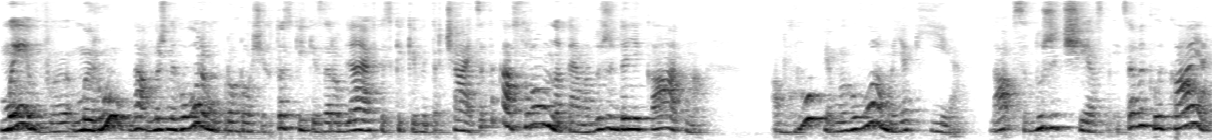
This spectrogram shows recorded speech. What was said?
ми в миру, да, ми ж не говоримо про гроші, хто скільки заробляє, хто скільки витрачає. Це така соромна тема, дуже делікатна. А в групі ми говоримо, як є. Да, все дуже чесно. І це викликає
